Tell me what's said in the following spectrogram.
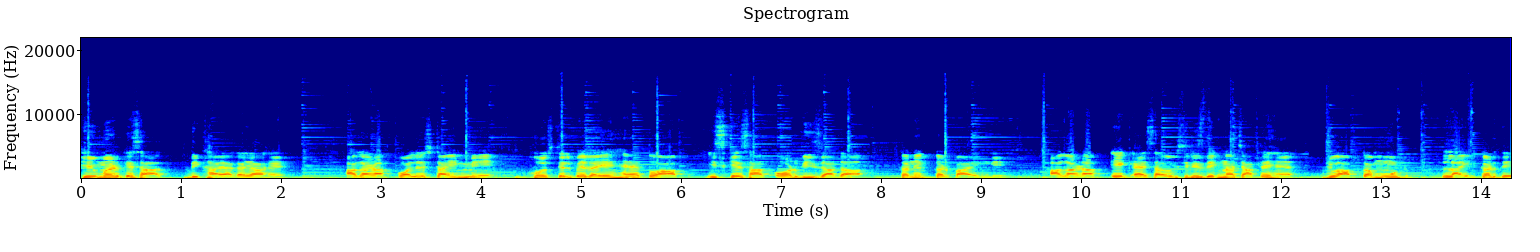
ह्यूमर के साथ दिखाया गया है। अगर आप कॉलेज टाइम में हॉस्टल पे रहे हैं तो आप इसके साथ और भी ज़्यादा कनेक्ट कर पाएँगे। अगर आप एक ऐसा वेब सीरीज़ देखना चाहते हैं, जो आपका मूड लाइट कर दे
